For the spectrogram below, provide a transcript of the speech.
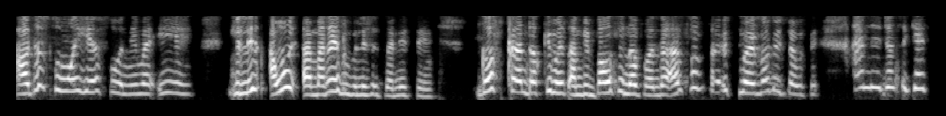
I'll just put one earphone in my ear. I won't. I might not even be listening to anything. Go scan documents and be bouncing up and down. And sometimes my manager will say, "I don't you get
